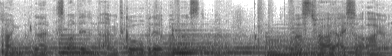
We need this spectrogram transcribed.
Trying when I spawned in, I went to go over there my first time. The first try, I saw iron.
